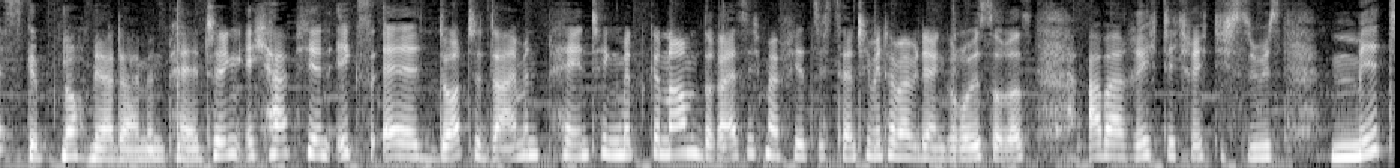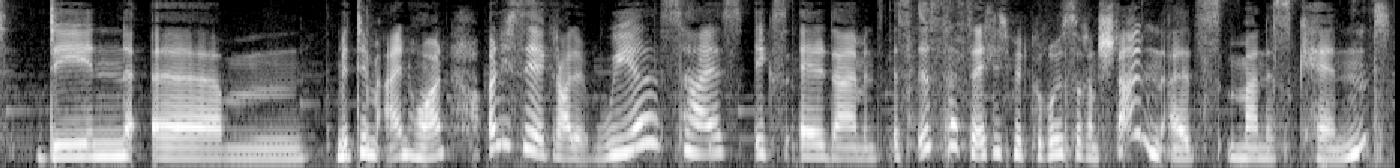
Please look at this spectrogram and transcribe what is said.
Es gibt noch mehr Diamond Painting. Ich habe hier ein XL Dot Diamond Painting mitgenommen. 30 x 40 cm, mal wieder ein größeres. Aber richtig, richtig süß. Mit den, ähm, mit dem Einhorn. Und ich sehe gerade Wheel Size XL Diamonds. Es ist tatsächlich mit größeren Steinen, als man es kennt.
